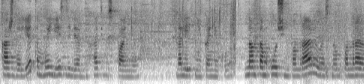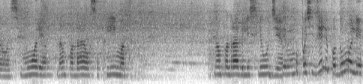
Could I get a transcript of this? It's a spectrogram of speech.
Каждое лето мы ездили отдыхать в Испанию на летние каникулы. Нам там очень понравилось, нам понравилось море, нам понравился климат, нам понравились люди. И мы посидели, подумали,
